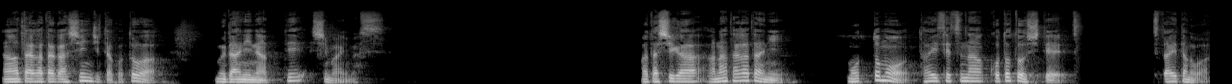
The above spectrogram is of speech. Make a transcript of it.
あなた方が信じたことは無駄になってしまいます。私があなた方に最も大切なこととして伝えたのは、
